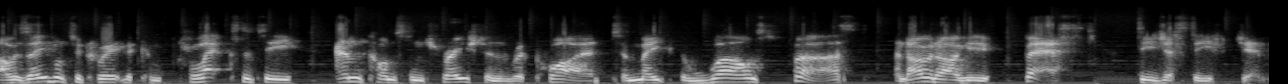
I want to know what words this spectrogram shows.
I was able to create the complexity and concentration required to make the world's first, and I would argue best, digestif gin.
